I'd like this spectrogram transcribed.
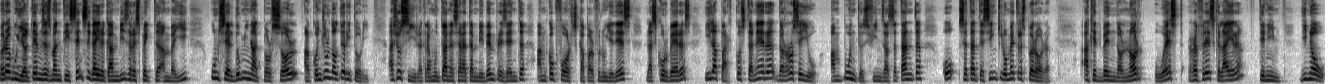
Per avui el temps es manté sense gaire canvis respecte a ahir, un cel dominat pel sol al conjunt del territori. Això sí, la tramuntana serà també ben presenta amb cop forts cap al Fenolledès, les Corberes i la part costanera del Rosselló, amb puntes fins a 70 o 75 km per hora. Aquest vent del nord-oest refresca l'aire. Tenim 19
